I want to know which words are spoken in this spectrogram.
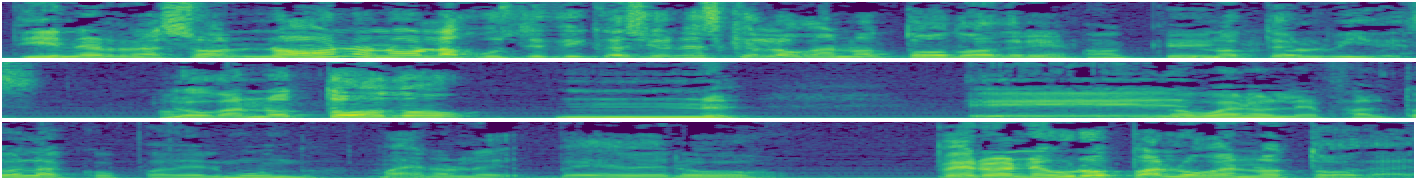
Tiene razón. No, no, no, la justificación es que lo ganó todo, Adrián. No te olvides. Lo ganó todo. Eh, no, bueno, le faltó la Copa del Mundo. Bueno, pero pero en Europa lo ganó toda.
